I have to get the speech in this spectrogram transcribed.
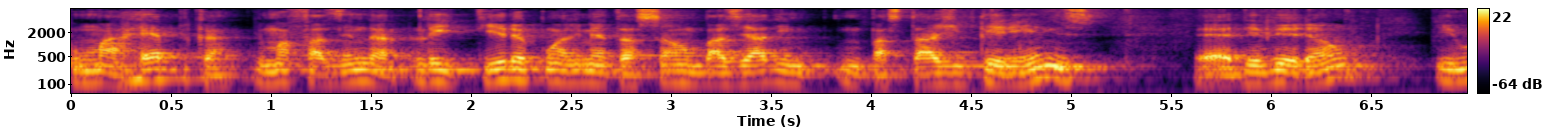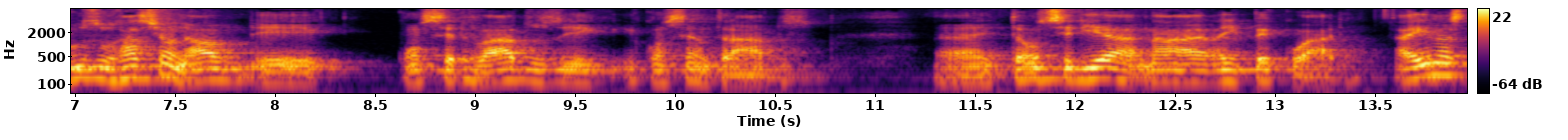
uma réplica de uma fazenda leiteira com alimentação baseada em, em pastagem perenes é, de verão e uso racional de conservados e, concentrados. É, então seria na área pecuária. Aí nós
